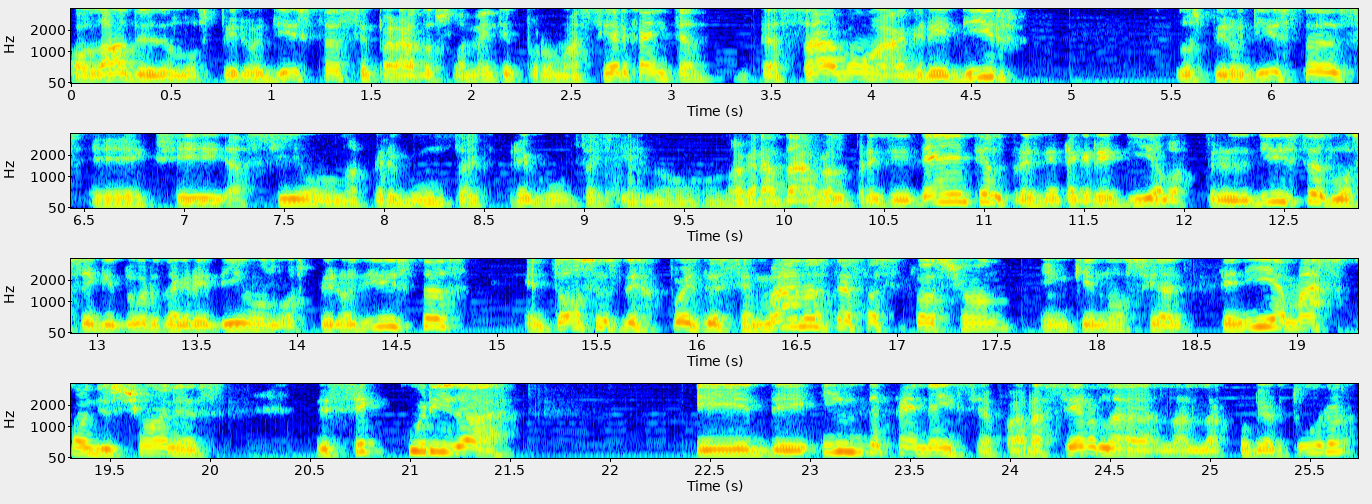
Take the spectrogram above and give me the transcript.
al lado de los periodistas, separados solamente por una cerca, empezaban a agredir los periodistas eh, se hacían una pregunta, pregunta que no, no, agradaba al presidente, el presidente agredía a los periodistas, los seguidores agredían a los periodistas. Entonces, después de semanas de esta situación en que no se tenía más condiciones de seguridad y de independencia para hacer la, la, la cobertura,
